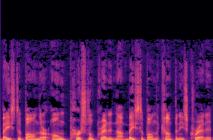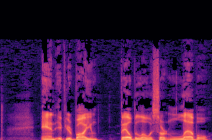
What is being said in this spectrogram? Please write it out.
based upon their own personal credit, not based upon the company's credit. And if your volume fell below a certain level,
